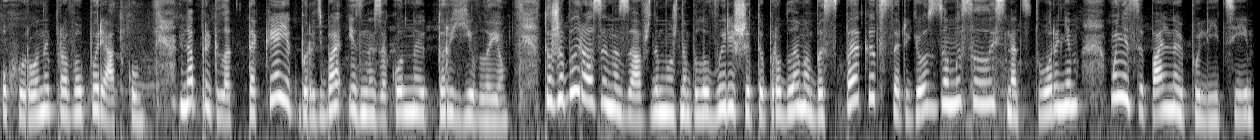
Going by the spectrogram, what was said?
охорони правопорядку. Наприклад, таке як боротьба із незаконною торгівлею. Тож, аби раз і назавжди можна було вирішити проблеми безпеки, всерйоз замислились над створенням муніципальної поліції.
